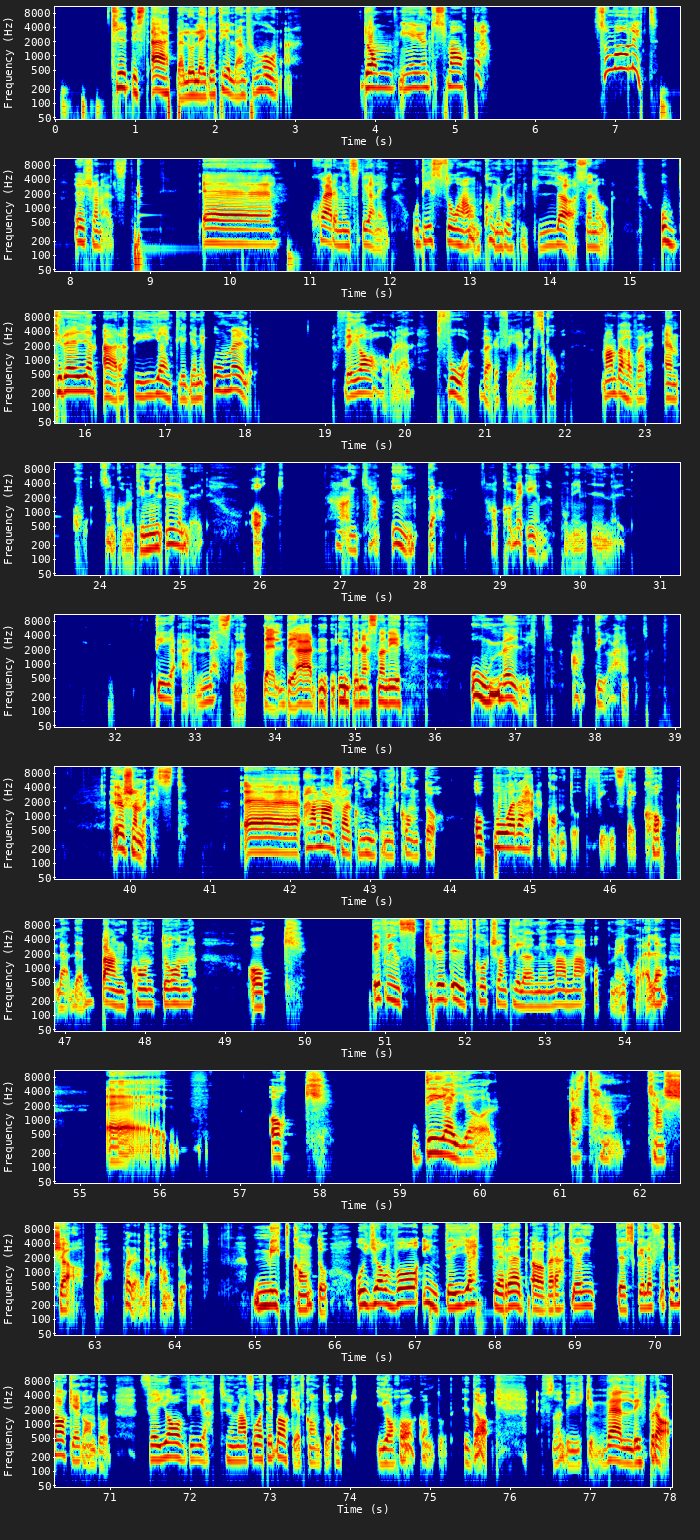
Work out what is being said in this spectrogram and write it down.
Typiskt Apple att lägga till den funktionen. De är ju inte smarta. Som vanligt. Hur som helst. Eh, skärminspelning. Och det är så han kommer åt mitt lösenord. Och grejen är att det egentligen är omöjligt. För jag har en tvåverifieringskod. Man behöver en kod som kommer till min e-mail och han kan inte ha kommit in på min e-mail. Det är nästan, eller det är inte nästan, det är omöjligt att det har hänt. Hur som helst. Eh, han har i alla fall kommit in på mitt konto och på det här kontot finns det kopplade bankkonton och det finns kreditkort som tillhör min mamma och mig själv. Eh, och det gör att han kan köpa på det där kontot. Mitt konto. Och jag var inte jätterädd över att jag inte skulle få tillbaka kontot. För jag vet hur man får tillbaka ett konto och jag har kontot idag. Eftersom det gick väldigt bra.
